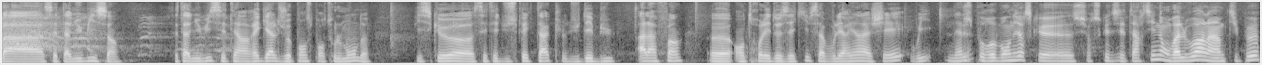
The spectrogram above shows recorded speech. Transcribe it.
bah, cet Anubis. hein. Cet Anubis, c'était un régal, je pense, pour tout le monde, puisque euh, c'était du spectacle du début à la fin euh, entre les deux équipes. Ça voulait rien lâcher. Oui, Nel Juste pour rebondir ce que- sur ce que disait Tartine, on va le voir là un petit peu.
